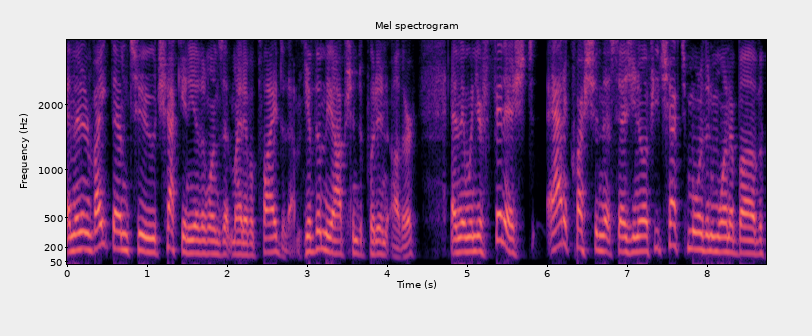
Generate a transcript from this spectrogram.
And then invite them to check any of the ones that might have applied to them. Give them the option to put in other. And then when you're finished, add a question that says, you know, if you checked more than one above,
